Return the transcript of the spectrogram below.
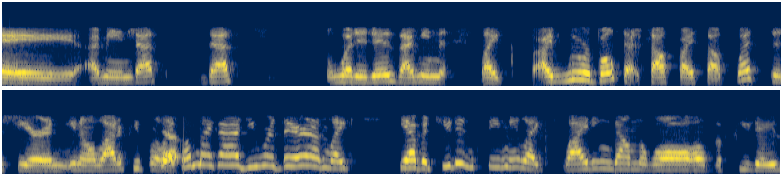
A, I mean, that's that's what it is. I mean, like I, we were both at South by Southwest this year, and you know, a lot of people are yep. like, "Oh my God, you were there!" I'm like, "Yeah, but you didn't see me like sliding down the wall the few days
